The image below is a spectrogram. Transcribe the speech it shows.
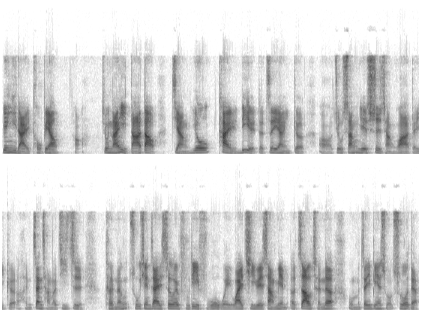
愿意来投标，啊，就难以达到讲优汰劣的这样一个啊，就商业市场化的一个很正常的机制，可能出现在社会福利服务委外契约上面，而造成了我们这一边所说的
